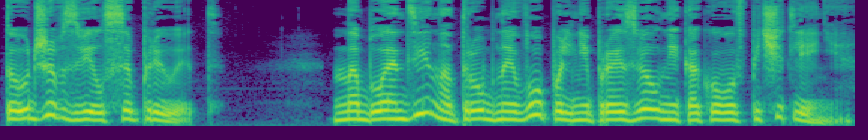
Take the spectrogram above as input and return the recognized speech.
Тут же взвился Прюит. На блондина трубный вопль не произвел никакого впечатления.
